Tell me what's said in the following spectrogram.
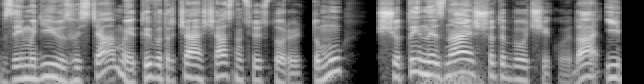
взаємодією з гостями, ти витрачаєш час на цю історію. Тому що ти не знаєш, що тебе очікує. Да? І е,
